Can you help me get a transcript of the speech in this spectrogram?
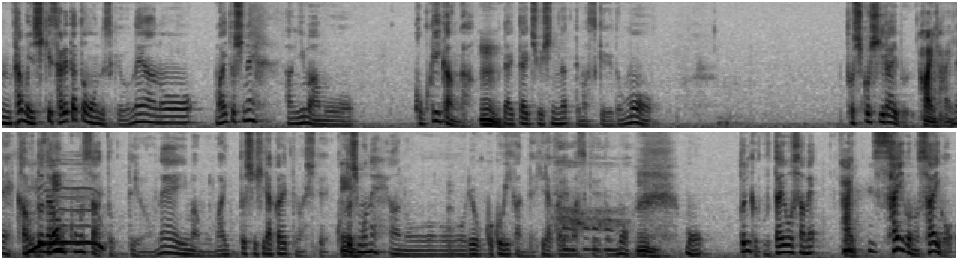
うん、多分意識されたと思うんですけどねあの毎年ねあの今はもう国技館がうん。大体中止になってますけれども、年越しライブね、はいはい。カウントダウンコンサートっていうのをね今もう毎年開かれてまして今年もね、あの両国技館で開かれますけれども、うん、もうとにかく歌い納め。はい、最後の最後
